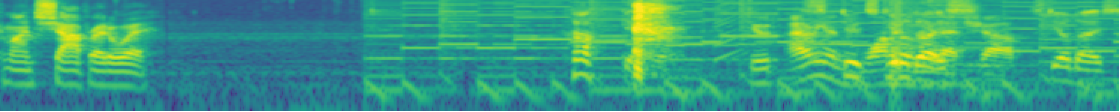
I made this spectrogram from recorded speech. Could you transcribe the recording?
Come on, shop right away. Huh, get it. Dude, I don't even Dude, want to steel go to dice. that shop. Steel dice.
